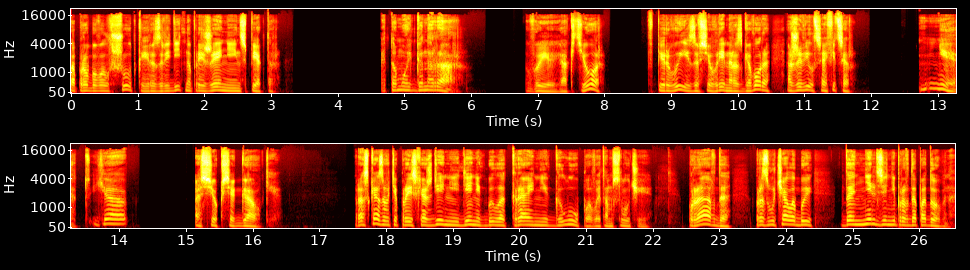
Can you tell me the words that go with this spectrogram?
Попробовал шуткой разрядить напряжение инспектор. Это мой гонорар. Вы актер? Впервые за все время разговора оживился офицер. «Нет, я...» — осекся Гауки. Рассказывать о происхождении денег было крайне глупо в этом случае. Правда прозвучала бы да нельзя неправдоподобно.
